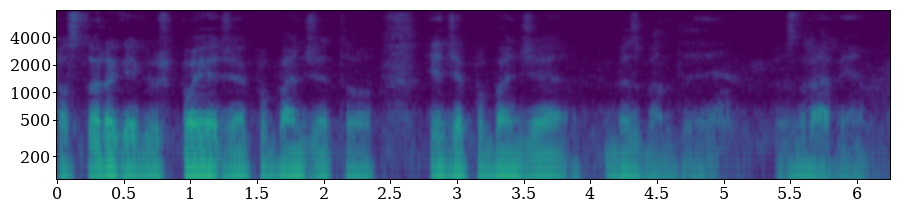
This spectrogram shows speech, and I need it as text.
pastorek jak już pojedzie po bandzie, to jedzie po bandzie bez bandy. Pozdrawiam.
